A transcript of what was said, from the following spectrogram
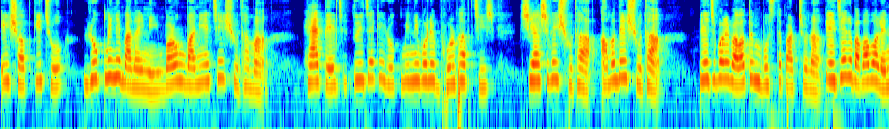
এই সব কিছু রুক্মিণী বানায়নি, বরং বানিয়েছে সুধামা। হ্যাঁ তেজ, তুই যাকে রুক্মিণী বলে ভুল ভাবছিস, সে আসলে সুধা, আমাদের সুধা। তেজ বলে, বাবা, তুমি বুঝতে পারছ না। তেজের বাবা বলেন,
